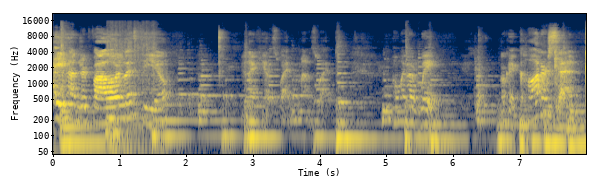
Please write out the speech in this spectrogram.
Got 800 followers. I see you. And I can't swipe. I'm out of swipes. Oh my god, wait. Okay, Connor said.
